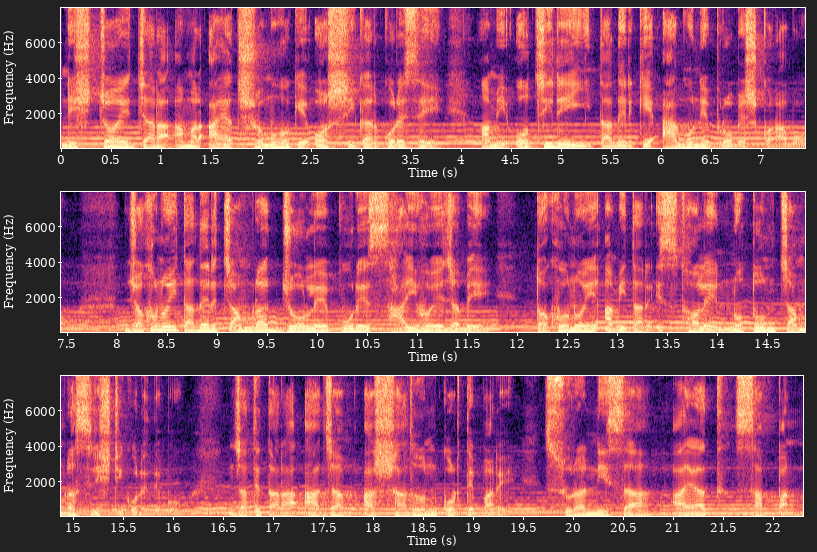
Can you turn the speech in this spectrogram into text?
নিশ্চয় যারা আমার আয়াতসমূহকে অস্বীকার করেছে, আমি অচিরেই তাদেরকে আগুনে প্রবেশ করাবো। যখনই তাদের চামড়া জ্বলে পুড়ে ছাই হয়ে যাবে, তখনই আমি তার স্থলে নতুন চামড়া সৃষ্টি করে দেব, যাতে তারা আজাব আস্বাদন করতে পারে। সুরা নিসা, আয়াত ছাপ্পান্ন।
